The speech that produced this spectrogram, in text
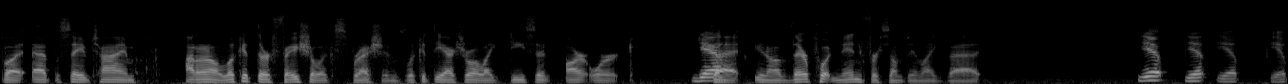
but at the same time, I don't know. Look at their facial expressions. Look at the actual like decent artwork yeah. that you know they're putting in for something like that. Yep. Yep. Yep. Yep.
